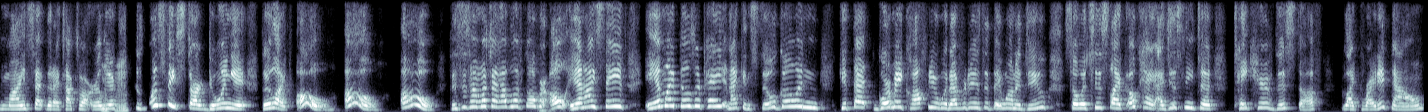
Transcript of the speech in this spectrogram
mindset that i talked about earlier. Because mm-hmm. once they start doing it they're like oh oh oh this is how much i have left over. Oh and i saved and my bills are paid and i can still go and get that gourmet coffee or whatever it is that they want to do. So it's just like okay i just need to take care of this stuff like write it down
